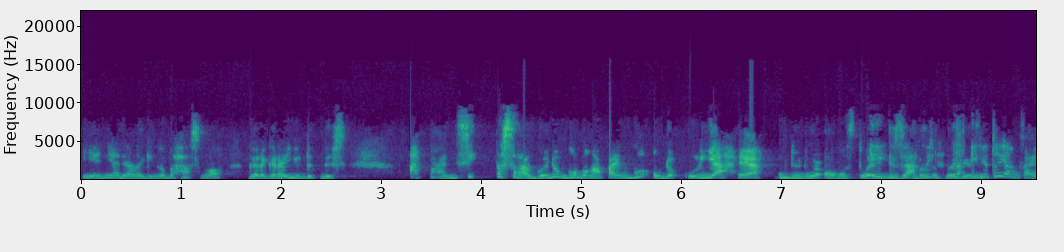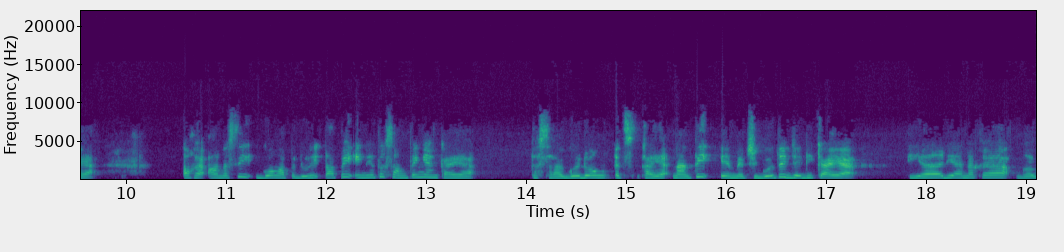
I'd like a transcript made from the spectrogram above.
iya nih ada yang lagi ngebahas lo gara-gara you did this. Apaan sih? Terserah gue dong, gue mau ngapain. Gue udah kuliah ya. dude we're almost 20 Exactly. Nggak, gak ini tuh yang kayak, oke honestly gue gak peduli. Tapi ini tuh something yang kayak, terserah gue dong. It's kayak nanti image gue tuh jadi kayak, Iya dia anaknya nggak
